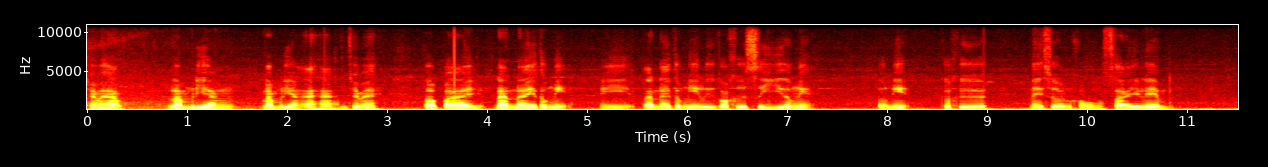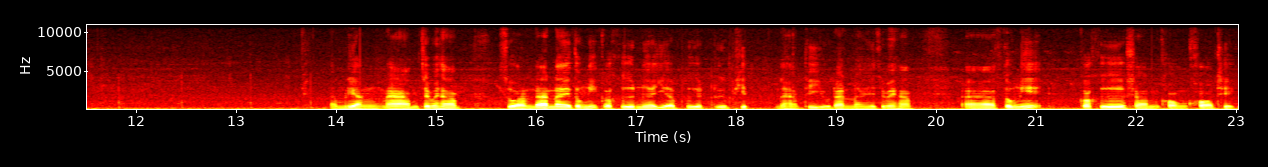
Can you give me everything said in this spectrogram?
ใช่ไหมครับลำเลียงลำเลียงอาหารใช่ไหมต่อไปด้านในตรงนี้นี่ด้านในตรงนี้หรือก็คือ C ตรงนี้ ตรงนี้ก็คือในส่วนของไซเลมลำเลียงน้ำใช่ไหมครับ ส่วนด้านในตรงนี้ก็คือเนื้อเยื่อพืชหรือพิษนะครับที่อยู่ด้านในใช่ไหมครับอ่าตรงนี้ ก็คือชั้นของคอเทก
